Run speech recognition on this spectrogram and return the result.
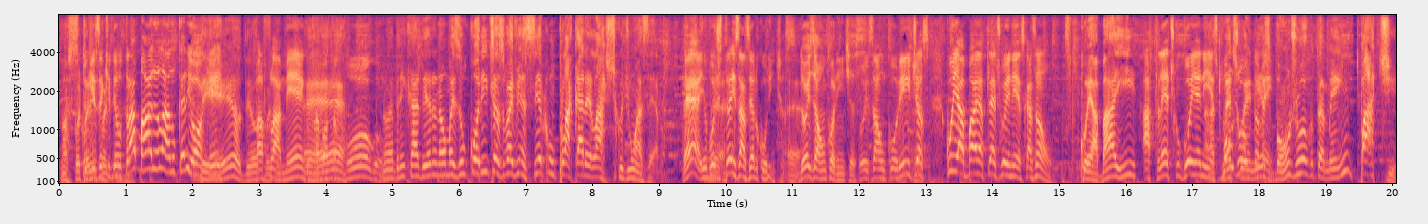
Nossa, Portuguesa que deu trabalho lá no Carioca, hein? Deu, deu. Pra Flamengo, pra É. Botafogo. Não é brincadeira, não, mas o Corinthians vai vencer com um placar elástico de 1 a 0 É, eu vou de 3x0 Corinthians. 2x1 Corinthians. 2x1 Corinthians, Cuiabá e Atlético Goianiense, Casão. Cuiabá e Atlético Goianiense, bom Atlético jogo Goianiense, também. bom jogo também. Empate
